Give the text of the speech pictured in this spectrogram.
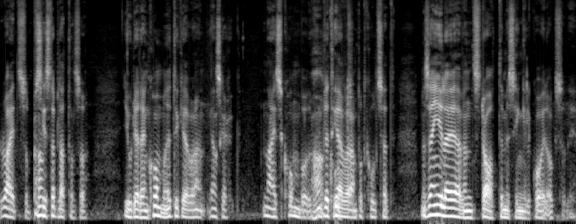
right. Så på Ja. sista plattan så gjorde jag den kombon. Det tycker jag var en ganska nice kombo. Ja, Kompletterar coolt. varandra på ett coolt sätt. Men sen gillar jag även Strate med single coil också. Det,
